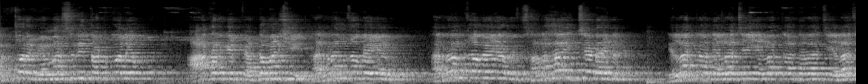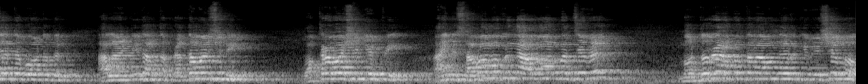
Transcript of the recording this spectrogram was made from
ఎవ్వరి విమర్శని తట్టుకోలేవు. ఆఖరికి పెద్ద మనిషి హర్రామ్ జోగయ్య హర్రామ్ సలహా ఇచ్చాడు ఆయన. ఇలా కాదు ఎలా చేయి ఇలా కాదు ఎలా చేయి ఎలా చేస్తే బాగుంటుందని అలాంటిది అంత పెద్ద మనిషిని వక్రభాషని చెప్పి ఆయన సభాముఖంగా అవమానపరిచేవే మధుర గణపతిరామన్ గారికి విషయంలో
